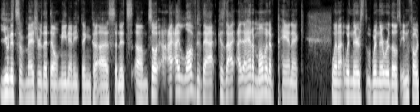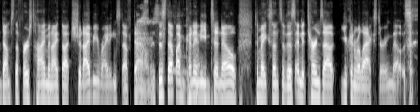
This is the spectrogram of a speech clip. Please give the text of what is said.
units of measure that don't mean anything to us. And it's um so I, I loved that because I, I had a moment of panic when I when there's when there were those info dumps the first time, and I thought, should I be writing stuff down? Is this stuff I'm gonna need to know to make sense of this? And it turns out you can relax during those.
